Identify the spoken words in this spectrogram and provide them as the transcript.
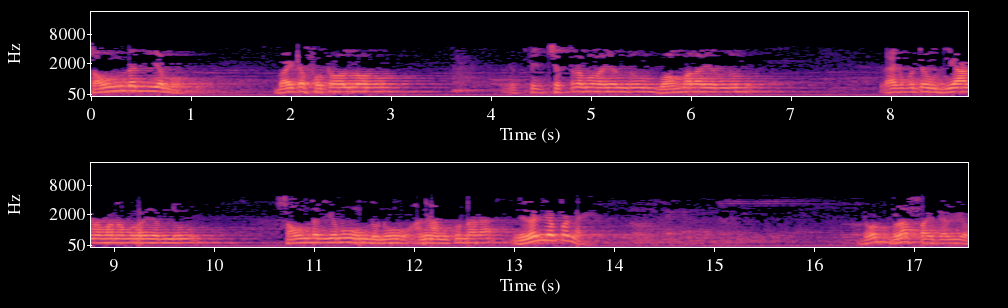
సౌందర్యము బయట ఫోటోల్లోనూ చిత్రముల ఎందు బొమ్మల యందు లేకపోతే ఉద్యానవనముల ఎందు సౌందర్యము ఉండును అని అనుకున్నారా? నిజం చెప్పండి. Don't bluff I tell you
